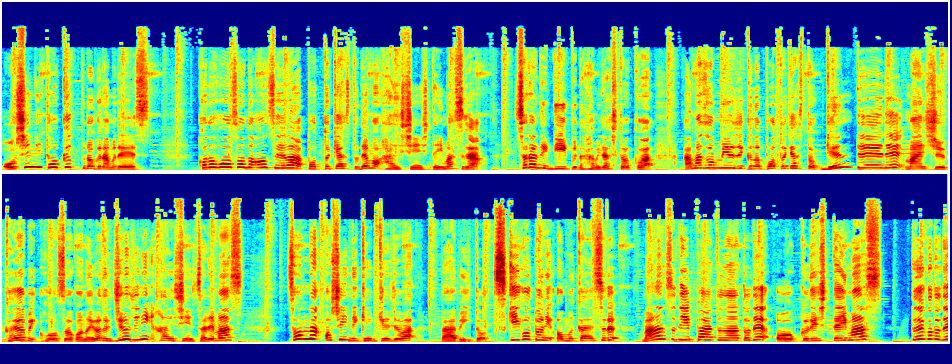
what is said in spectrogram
お心理トークプログラムです。この放送の音声はポッドキャストでも配信していますがさらにディープなはみ出しトークは Amazon Music のポッドキャスト限定で毎週火曜日放送後の夜10時に配信されます。そんなお心理研究所はバービーと月ごとにお迎えするマンスリーパートナーとでお送りしています。ということで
